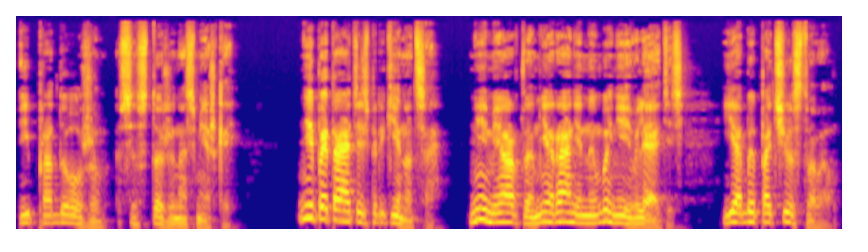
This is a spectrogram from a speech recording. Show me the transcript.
и продолжил все с той же насмешкой. Не пытайтесь прикинуться. Ни мертвым, ни раненым вы не являетесь. Я бы почувствовал.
